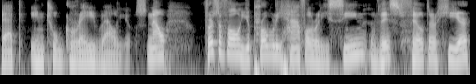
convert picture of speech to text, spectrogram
back into gray values. Now, First of all, you probably have already seen this filter here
